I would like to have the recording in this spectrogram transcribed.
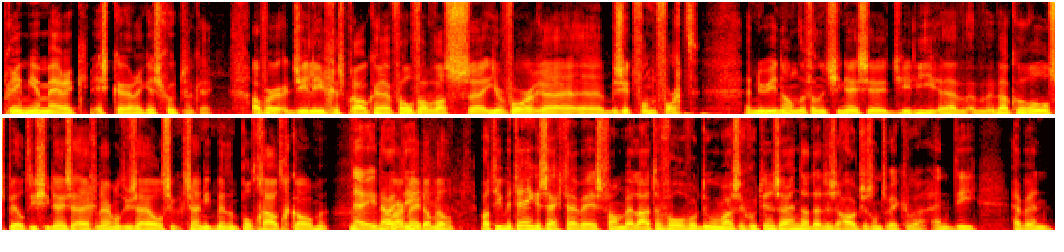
premium merk, is keurig, is goed. Oké. Over Geely gesproken. Volvo was eh, hiervoor eh, eh, bezit van Ford. En nu in handen van het Chinese Geely. Welke rol speelt die Chinese eigenaar? Want u zei al, ze zijn niet met een pot goud gekomen. Nee, nou, Waarmee die- dan wel? Wat die meteen gezegd hebben is van... wij laten Volvo doen waar ze goed in zijn. Nou, dat is auto's ontwikkelen. En die hebben een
